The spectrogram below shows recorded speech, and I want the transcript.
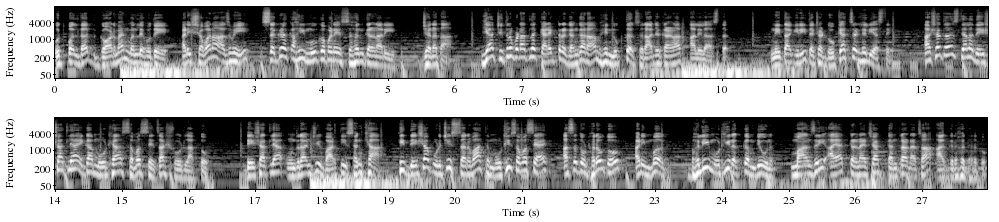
उत्पल दत्त गॉडमॅन बनले होते आणि शबाना आझमी सगळं काही मूकपणे सहन करणारी जनता. या चित्रपटातलं कॅरेक्टर गंगाराम हे नुकतंच राजकारणात आलेलं असतं. नेतागिरी त्याच्या डोक्यात चढलेली असते. अशातच त्याला देशातल्या एका मोठ्या समस्येचा शोध लागतो. देशातल्या उंदरांची वाढती संख्या ही देशापुढची सर्वात मोठी समस्या आहे असं तो ठरवतो आणि मग भली मोठी रक्कम देऊन मांजरी आयात करण्याच्या कंत्राटाचा आग्रह धरतो.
